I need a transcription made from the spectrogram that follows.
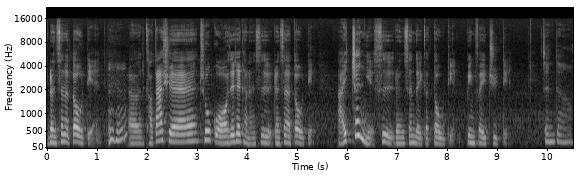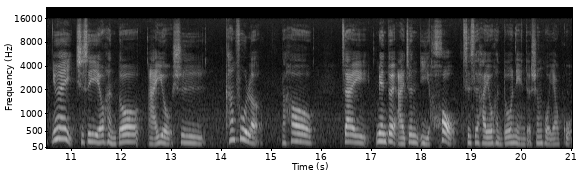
人生的逗点。嗯哼，呃，考大学、出国这些可能是人生的逗点，癌症也是人生的一个逗点，并非据点。真的，因为其实也有很多癌友是康复了，然后在面对癌症以后，其实还有很多年的生活要过，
